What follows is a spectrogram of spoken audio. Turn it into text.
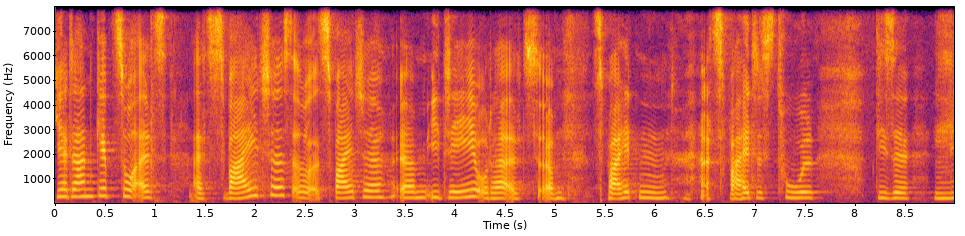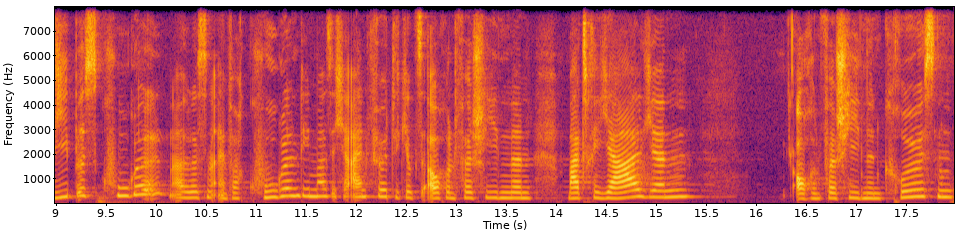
Ja, dann gibt es so als, als zweites, also als zweite ähm, Idee oder als, ähm, zweiten, als zweites Tool diese Liebeskugeln. Also das sind einfach Kugeln, die man sich einführt. Die gibt es auch in verschiedenen Materialien, auch in verschiedenen Größen.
